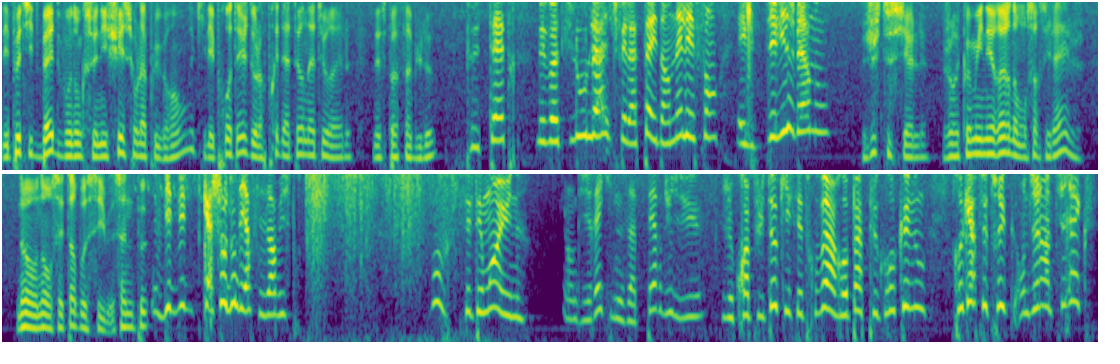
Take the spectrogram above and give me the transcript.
Les petites bêtes vont donc se nicher sur la plus grande, qui les protège de leurs prédateurs naturels. N'est-ce pas fabuleux? Peut-être, mais votre loup là, il fait la taille d'un éléphant et il se dirige vers nous. Juste ciel, j'aurais commis une erreur dans mon sortilège Non, non, c'est impossible, ça ne peut... Vite, vite, cachons-nous derrière ces arbustes. Ouh, c'était moins une. On dirait qu'il nous a perdu de vue. Je crois plutôt qu'il s'est trouvé un repas plus gros que nous. Regarde ce truc, on dirait un T-Rex.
